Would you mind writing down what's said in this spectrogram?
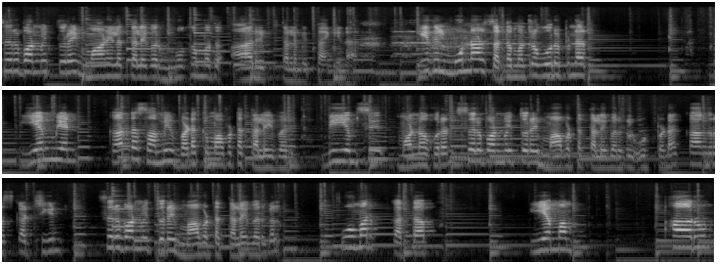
சிறுபான்மைத்துறை மாநில தலைவர் முகமது ஆரிப் தலைமை தாங்கினார். இதில் முன்னாள் சட்டமன்ற உறுப்பினர் எம். என். கந்தசாமி வடக்கு மாவட்ட தலைவர் பி எம். சி. மனோகரன் சிறுபான்மைத்துறை மாவட்ட தலைவர்கள் உட்பட காங்கிரஸ் கட்சியின் சிறுபான்மைத்துறை மாவட்ட தலைவர்கள் உமர் கத்தாப் எம். எம். ஹாரூன்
